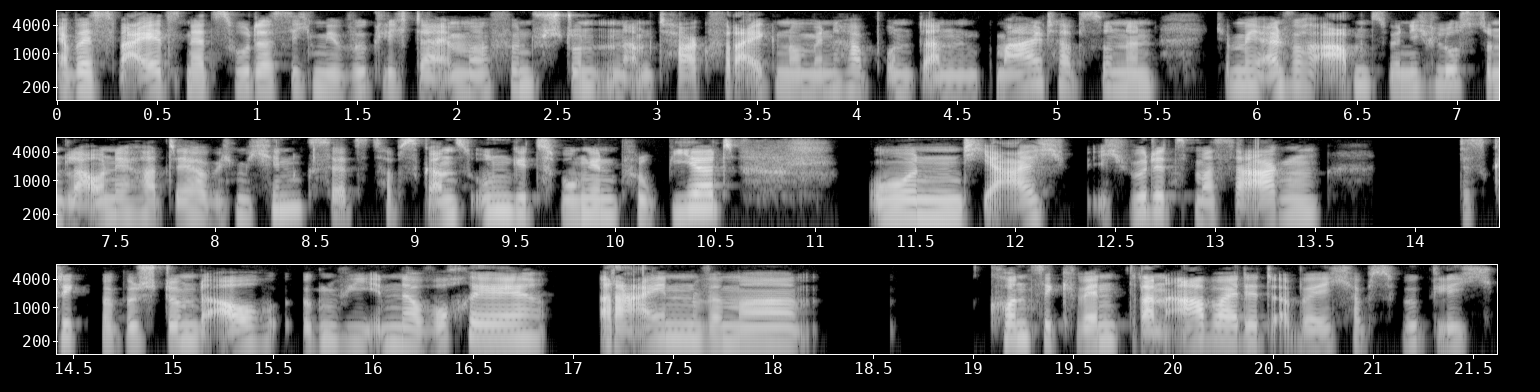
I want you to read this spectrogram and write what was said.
Aber es war jetzt nicht so, dass ich mir wirklich da immer fünf Stunden am Tag freigenommen habe und dann gemalt habe, sondern ich habe mich einfach abends, wenn ich Lust und Laune hatte, habe ich mich hingesetzt, habe es ganz ungezwungen probiert. Und ja, ich, ich würde jetzt mal sagen, das kriegt man bestimmt auch irgendwie in der Woche rein, wenn man konsequent dran arbeitet, aber ich habe es wirklich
